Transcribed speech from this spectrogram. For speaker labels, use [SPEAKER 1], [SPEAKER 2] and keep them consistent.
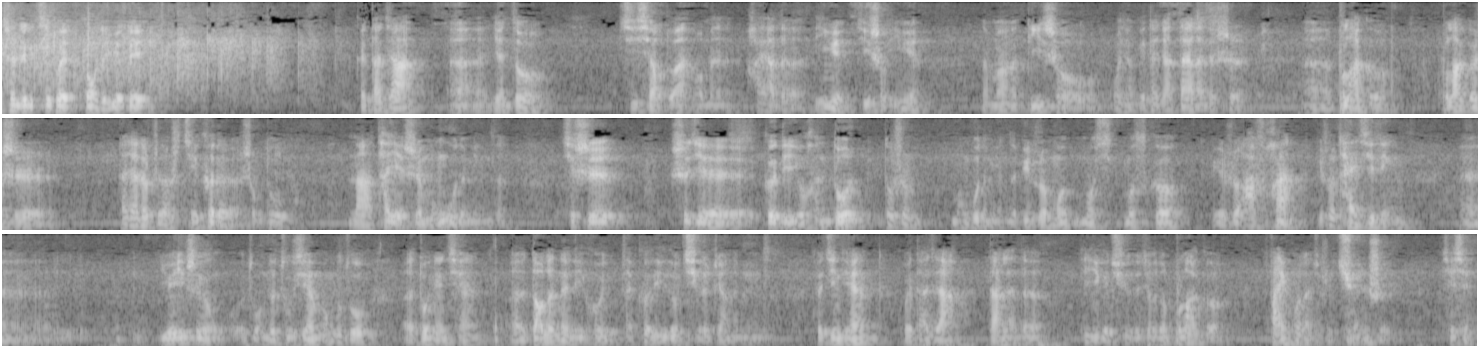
[SPEAKER 1] 趁这个机会跟我的乐队给大家呃演奏几小段我们哈雅的音乐，几首音乐。那么第一首我想给大家带来的是呃布拉格，布拉格是大家都知道是捷克的首都，那它也是蒙古的名字。其实世界各地有很多都是蒙古的名字，比如说莫莫西莫斯科，比如说阿富汗，比如说泰姬陵。呃，原因是有我们的祖先蒙古族，呃，多年前呃到了那里以后，在各地都起了这样的名字。所以今天为大家带来的第一个曲子叫做《布拉格》，翻译过来就是泉水。谢谢。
